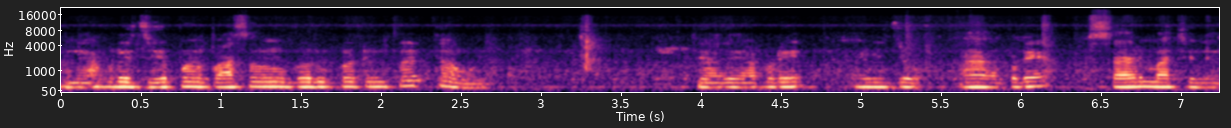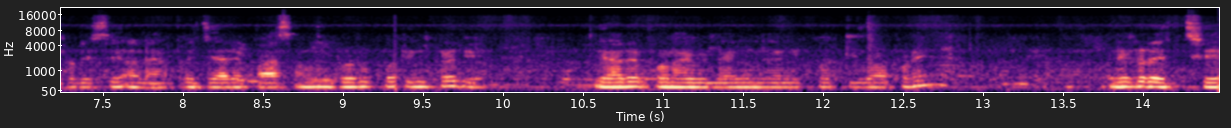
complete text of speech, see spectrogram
અને આપણે જે પણ પાછળનું ગરું કટિંગ કરતા હોય, ત્યારે આપણે એવી જો આ આપણે સાઈડમાંથી નીકળીશું અને આપણે જ્યારે પાછળનું ગરું કટિંગ કરીએ, ત્યારે પણ આવી નાની નાની પટ્ટીઓ આપણે નીકળે જ છે.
